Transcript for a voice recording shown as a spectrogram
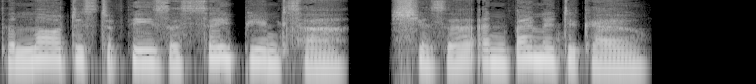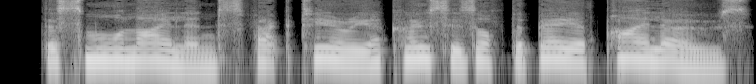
The largest of these are Sapienza, Schiza and Venetico. The small island Sphacteria closes off the Bay of Pylos.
